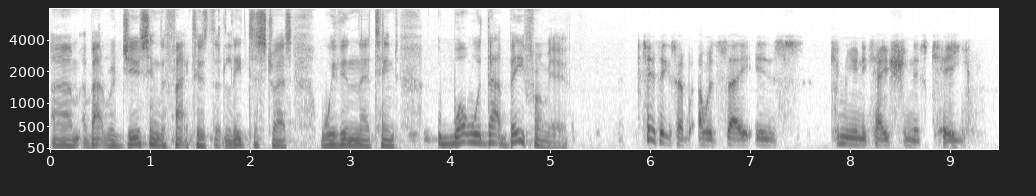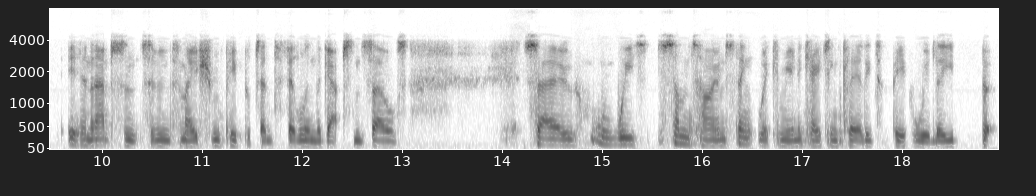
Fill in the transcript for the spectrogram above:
um, about reducing the factors that lead to stress within their teams, what would that be from you? Two things I would say is communication is key. In an absence of information, people tend to fill in the gaps themselves. So we sometimes think we're communicating clearly to the people we lead, but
